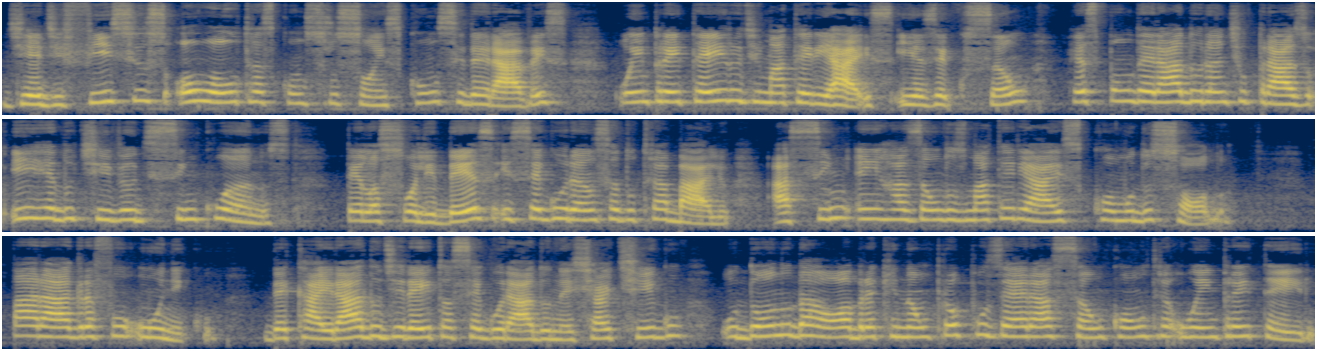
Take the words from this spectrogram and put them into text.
de edifícios ou outras construções consideráveis, o empreiteiro de materiais e execução responderá durante o prazo irredutível de cinco anos, pela solidez e segurança do trabalho, assim em razão dos materiais como do solo. Parágrafo único. Decairá do direito assegurado neste artigo o dono da obra que não propuser a ação contra o empreiteiro,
